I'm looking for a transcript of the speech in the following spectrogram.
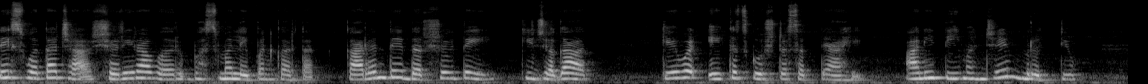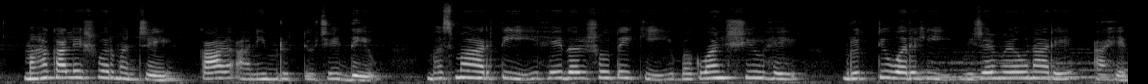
ते स्वतःच्या शरीरावर भस्मलेपन करतात. कारण ते दर्शवते की जगात केवळ एकच गोष्ट सत्य आहे. आणि ती म्हणजे मृत्यू. महाकालेश्वर म्हणजे काळ आणि मृत्यूचे देव. भस्म आरती हे दर्शवते की भगवान शिव हे मृत्यूवरही विजय मिळवणारे आहेत.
